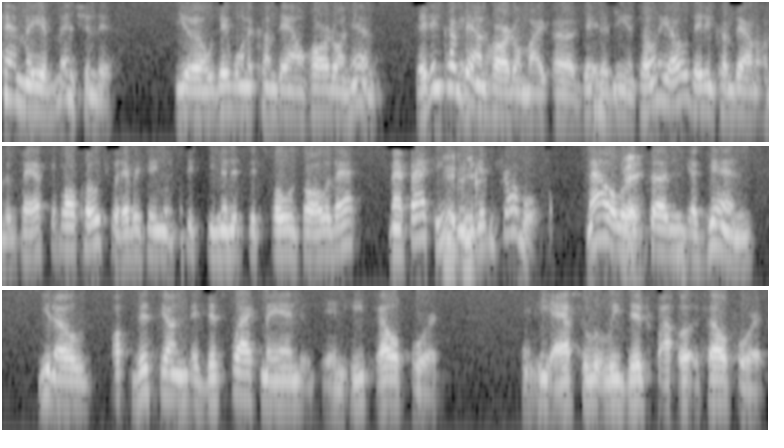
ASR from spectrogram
Tim may have mentioned this. You know, they want to come down hard on him. They didn't come down hard on my uh, Dantonio. They didn't come down on the basketball coach with everything when 60 Minutes exposed all of that. Matter of fact, he didn't even get in trouble. Now all of right. a sudden, again, you know, uh, this young, this black man, and he fell for it, and he absolutely did uh, fell for it,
